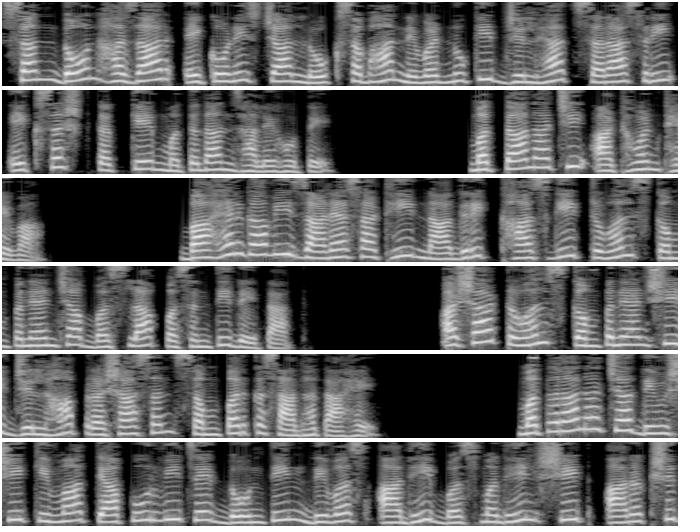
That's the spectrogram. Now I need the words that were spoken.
सन दोन हजार एकोणीसच्या लोकसभा निवडणुकीत जिल्ह्यात सरासरी एकसष्ट टक्के मतदान झाले होते. मतदानाची आठवण ठेवा. बाहेरगावी जाण्यासाठी नागरिक खासगी ट्रव्हल्स कंपन्यांच्या बसला पसंती देतात. अशा ट्रव्हल्स कंपन्यांशी जिल्हा प्रशासन संपर्क साधत आहे. मतदानाच्या दिवशी किंवा त्यापूर्वीचे दोन तीन दिवस आधी बसमधील शीट आरक्षित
